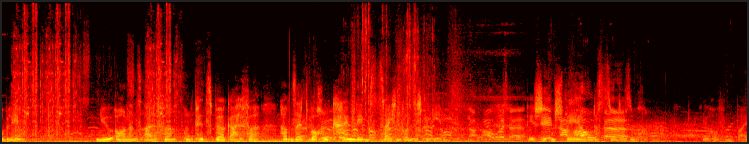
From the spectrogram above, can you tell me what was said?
Problem. New Orleans Alpha und Pittsburgh Alpha haben seit Wochen kein Lebenszeichen von sich gegeben. Wir schicken Späher, um das zu untersuchen. Wir hoffen bei...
